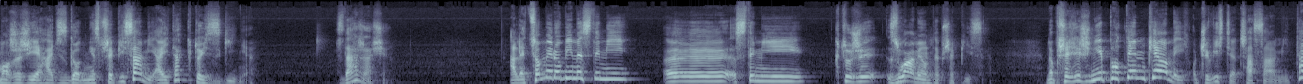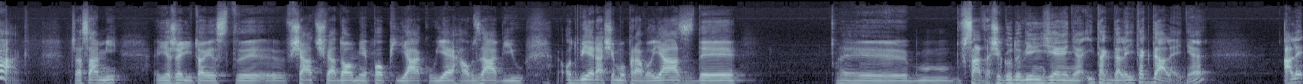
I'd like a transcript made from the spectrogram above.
Możesz jechać zgodnie z przepisami, a i tak ktoś zginie. Zdarza się. Ale co my robimy z tymi, yy, z tymi, którzy złamią te przepisy? No przecież nie potępiamy ich. Oczywiście czasami tak. Czasami, jeżeli to jest yy, wsiadł świadomie po pijaku, jechał, zabił, odbiera się mu prawo jazdy, yy, wsadza się go do więzienia i tak dalej, i tak dalej, nie? Ale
